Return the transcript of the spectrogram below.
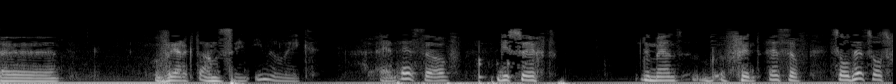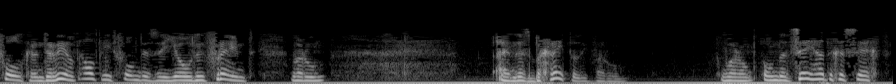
uh, werkt aan zijn innerlijk. En Esaf, die zegt, de mens vindt Esaf, zo net zoals volkeren de wereld, altijd vonden ze Joden vreemd. Waarom? En dat is begrijpelijk waarom. Waarom? Omdat zij hadden gezegd,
